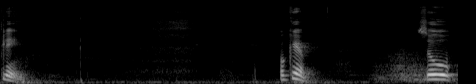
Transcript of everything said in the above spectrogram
plane Okay. So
